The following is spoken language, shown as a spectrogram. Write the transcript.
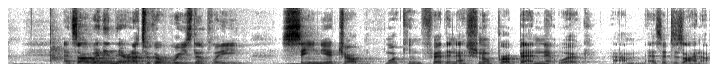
and so I went in there and I took a reasonably senior job working for the National Broadband Network um, as a designer.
